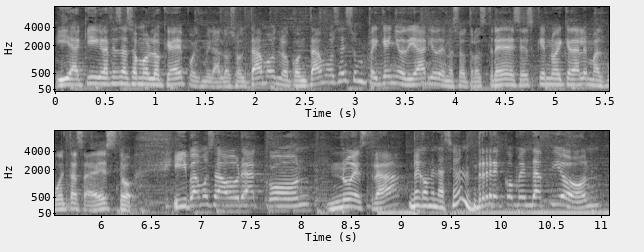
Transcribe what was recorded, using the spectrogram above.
Y aquí gracias a Somos lo que hay, pues mira, lo soltamos, lo contamos, es un pequeño diario de nosotros tres, es que no hay que darle más vueltas a esto. Y vamos ahora con nuestra Recomendación. recomendación.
